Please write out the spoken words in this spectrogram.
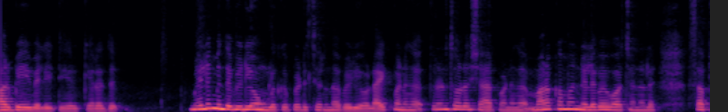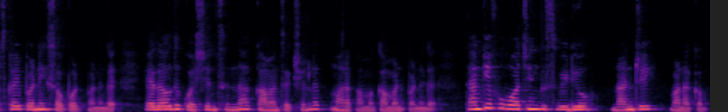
ஆர்பிஐ வெளியிட்டிருக்கிறது. மேலும் இந்த வீடியோ உங்களுக்கு பிடிச்சிருந்தா வீடியோ லைக் பண்ணுங்கள் ஃப்ரெண்ட்ஸோட ஷேர் பண்ணுங்கள் மறக்காமல் நிலவை வா சேனலை சப்ஸ்கிரைப் பண்ணி சப்போர்ட் பண்ணுங்கள் ஏதாவது கொஷின்ஸ் இருந்தால் கமெண்ட் செக்ஷனில் மறக்காமல் கமெண்ட் பண்ணுங்கள் தேங்க்யூ ஃபார் வாட்சிங் திஸ் வீடியோ நன்றி வணக்கம்.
